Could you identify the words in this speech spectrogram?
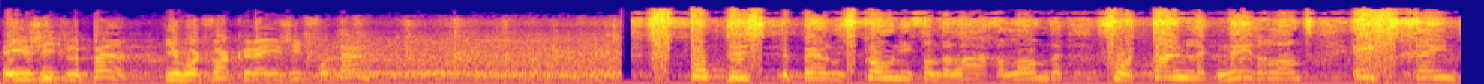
en je ziet Le Pen. Je wordt wakker en je ziet Fortuyn. Stop dus de Berlusconi van de lage landen. Fortuinlijk Nederland is geen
